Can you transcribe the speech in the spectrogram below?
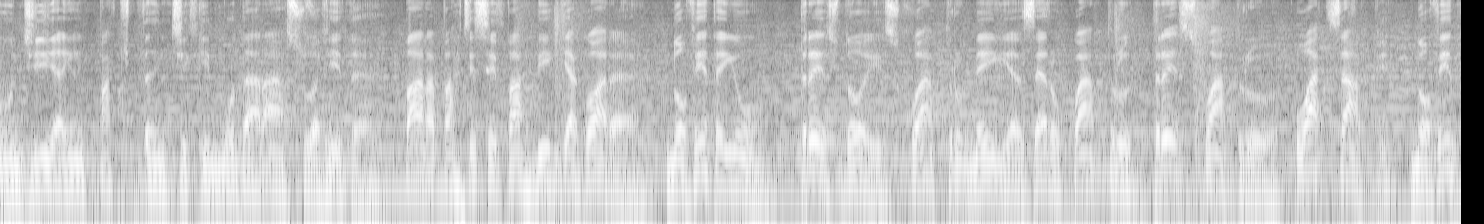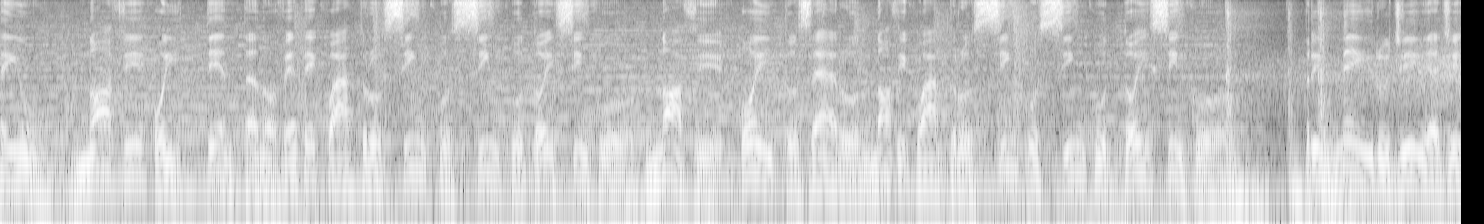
Um dia impactante que mudará a sua vida. Para participar, ligue agora. 91 32460434. WhatsApp 91 980 94 5525. 98094 5525. Primeiro dia de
